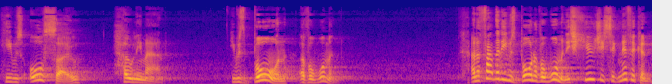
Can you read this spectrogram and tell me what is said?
he was also wholly man. He was born of a woman. And the fact that he was born of a woman is hugely significant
